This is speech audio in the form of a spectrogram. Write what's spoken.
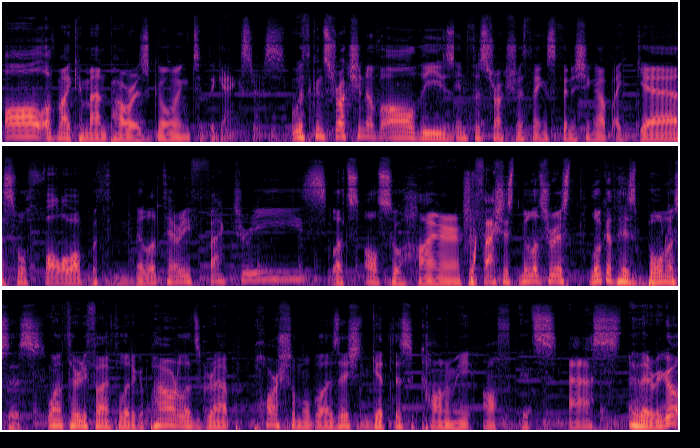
all of my command power is going to the gangsters. With construction of all these infrastructure things finishing up, I guess we'll follow up with military factories. Let's also hire the fascist militarist. Look at his bonuses. 135 political power. Let's grab partial mobilization, get this economy off its ass. There we go.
